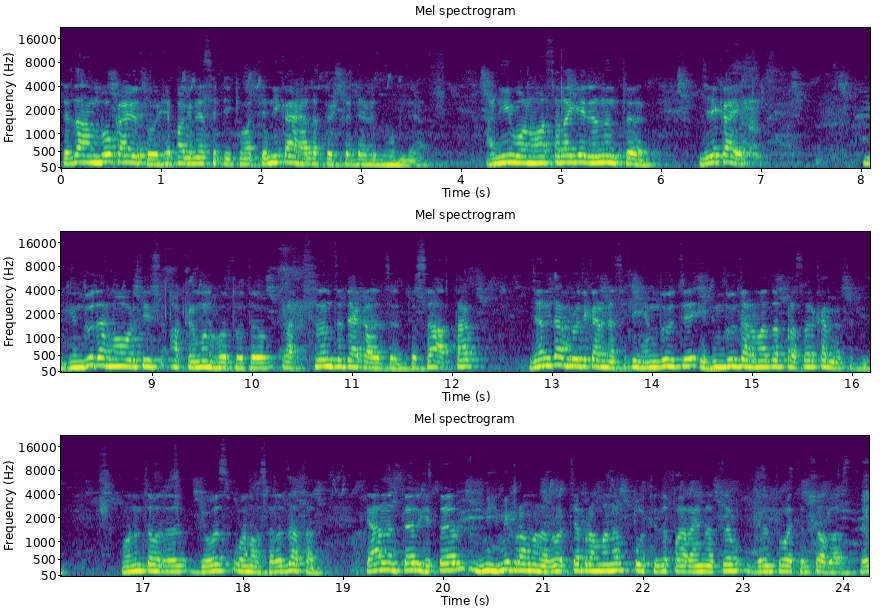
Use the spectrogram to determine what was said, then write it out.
त्याचा अनुभव काय होतो हे बघण्यासाठी किंवा त्यांनी काय ह्याला पेष्ट त्यावेळेस भोगल्या. आणि वनवासाला गेल्यानंतर जे काय हिंदू धर्मावरती आक्रमण होत होतं राक्षसांचं त्या काळाचं तसं आता जनजागृती करण्यासाठी हिंदूचे हिंदू धर्माचा प्रसार करण्यासाठी म्हणून चौदा दिवस वनवासाला जातात. त्यानंतर इथं नेहमीप्रमाणे रोजच्या प्रमाणे पोथीचं पारायणाचं ग्रंथ वाचन चालू असतं.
